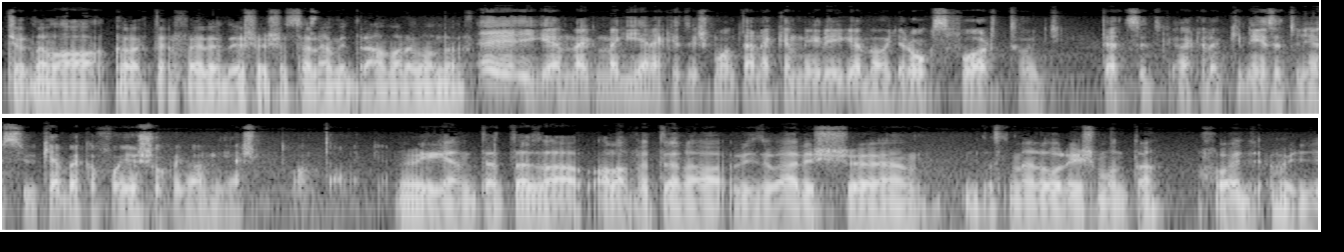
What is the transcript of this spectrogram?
Csak nem a karakterfejlődés és a szerelmi drámára gondolsz. É, igen, meg, meg ilyeneket is mondtál nekem még régebben, hogy a Roxford, hogy tetszett neked a kinézet, hogy ilyen szűkebbek a folyosók, vagy valami ilyesmit mondtál nekem. Igen, tehát ez a, alapvetően a vizuális, azt már Lóri is mondta, hogy, hogy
